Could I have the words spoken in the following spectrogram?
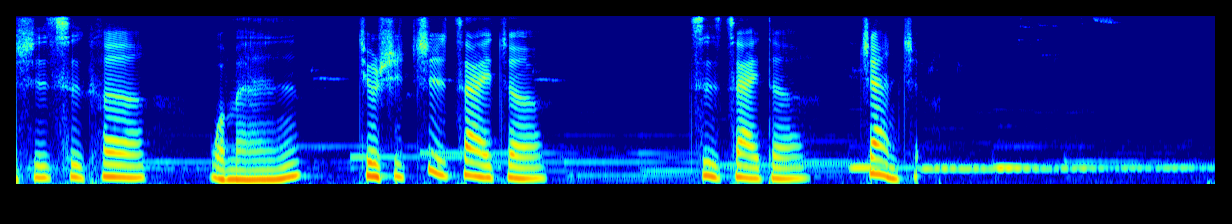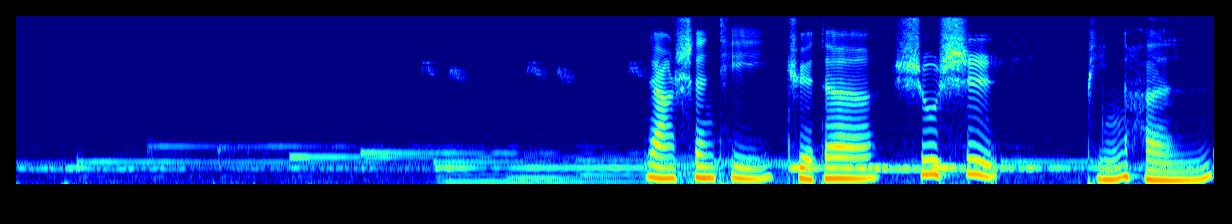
此时此刻，我们就是自在着、自在的站着，让身体觉得舒适、平衡。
